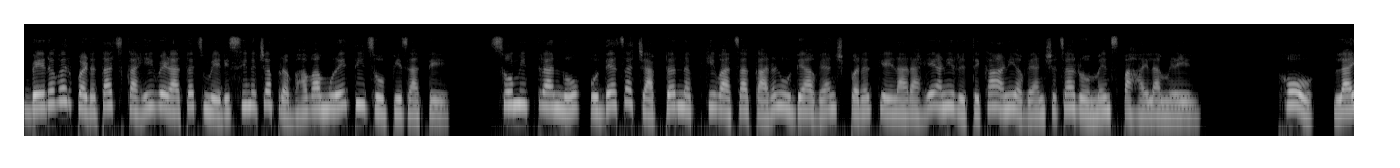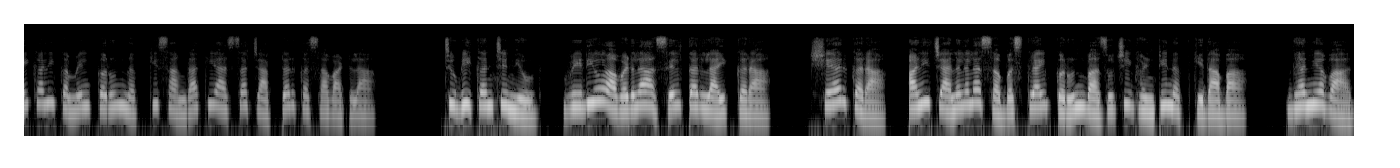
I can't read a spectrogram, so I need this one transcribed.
बेडवर पडताच काही वेळातच मेडिसिनच्या प्रभावामुळे ती झोपी जाते. सो मित्रांनो उद्याचा चॅप्टर नक्की वाचा कारण उद्या अव्यांश परत येणार आहे आणि ऋतिका आणि अव्यांशचा रोमॅन्स पाहायला मिळेल. हो लाईक आणि कमेंट करून नक्की सांगा की आजचा चॅप्टर कसा वाटला. टू न्यूज कंटिन्यूड. व्हिडिओ आवडला असेल तर लाईक करा शेअर करा आणि चॅनलला सबस्क्राईब करून बाजूची घंटी नक्की दाबा. धन्यवाद.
